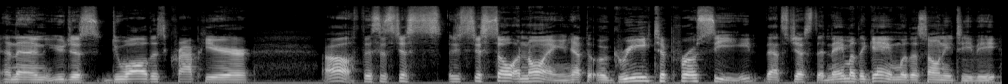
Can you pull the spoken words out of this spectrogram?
and then you just do all this crap here. Oh, this is just it's just so annoying. You have to agree to proceed. That's just the name of the game with a Sony TV.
